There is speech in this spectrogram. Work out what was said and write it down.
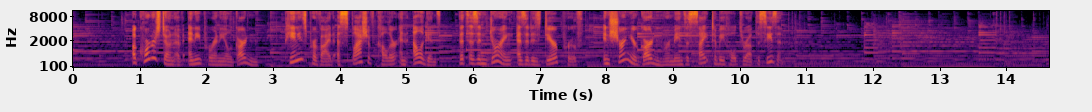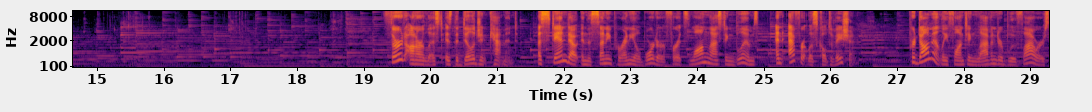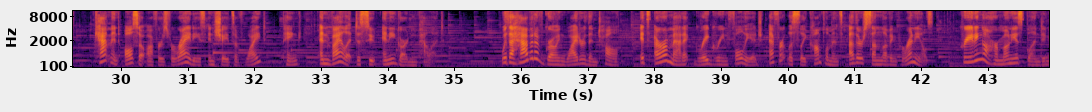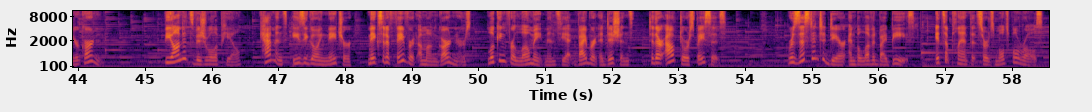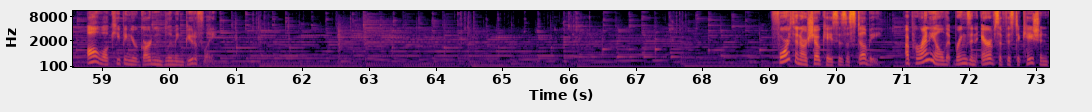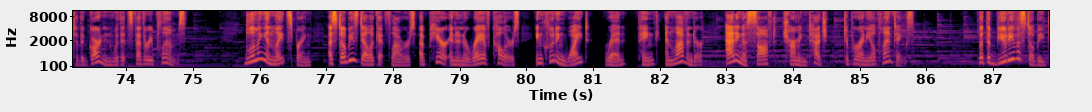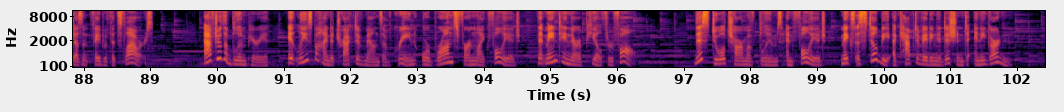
A cornerstone of any perennial garden, peonies provide a splash of color and elegance that's as enduring as it is deer-proof, ensuring your garden remains a sight to behold throughout the season. Third on our list is the diligent catmint, a standout in the sunny perennial border for its long-lasting blooms and effortless cultivation. Predominantly flaunting lavender blue flowers, catmint also offers varieties in shades of white, pink, and violet to suit any garden palette. With a habit of growing wider than tall, its aromatic gray-green foliage effortlessly complements other sun-loving perennials, creating a harmonious blend in your garden. Beyond its visual appeal, Catmint's easygoing nature makes it a favorite among gardeners looking for low-maintenance yet vibrant additions to their outdoor spaces. Resistant to deer and beloved by bees, it's a plant that serves multiple roles, all while keeping your garden blooming beautifully. Fourth in our showcase is a astilbe, a perennial that brings an air of sophistication to the garden with its feathery plumes. Blooming in late spring, astilbe's delicate flowers appear in an array of colors, including white, red, pink, and lavender, adding a soft, charming touch to perennial plantings. But the beauty of astilbe doesn't fade with its flowers. After the bloom period, it leaves behind attractive mounds of green or bronze fern-like foliage that maintain their appeal through fall. This dual charm of blooms and foliage makes a astilbe a captivating addition to any garden,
